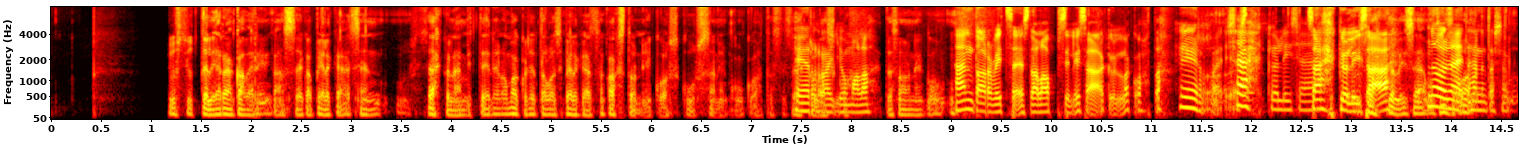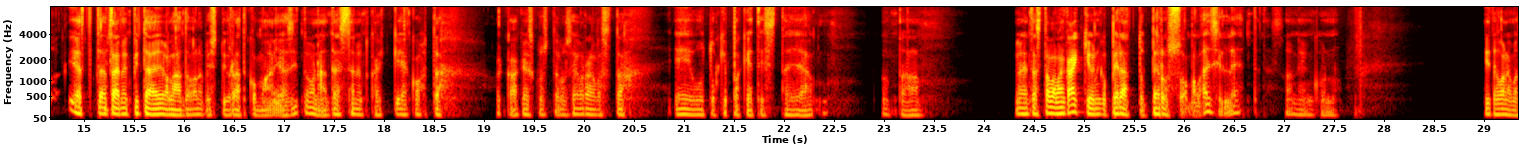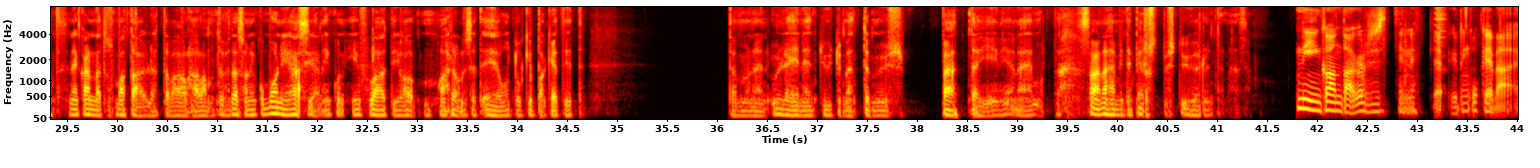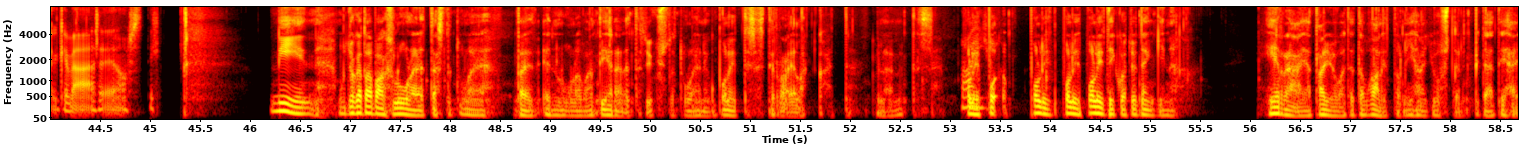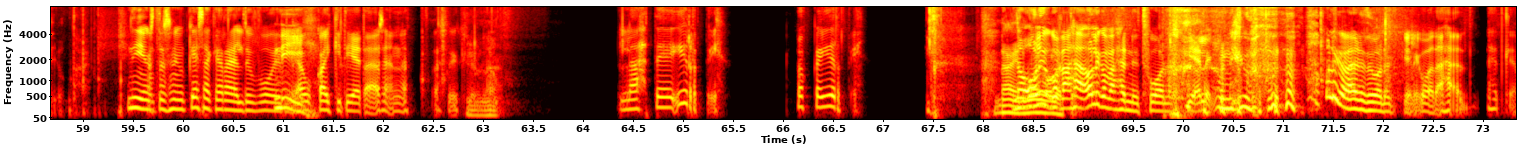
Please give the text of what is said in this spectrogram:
just juttelin erään kaverin kanssa, joka pelkää, että sen sähkölämmitteinen omakotitalous pelkää, että se on kaksi tonnia kuussa- niin kuin kohta se Herra sähkölasku. Jumala. Että se on niin kuin, Hän tarvitsee sitä lapsilisää kyllä kohta. Herra. Sähkölisää. Sähkölisää. sähkölisää. No siis näitähän on, on tässä. ja tätä nyt pitää jollain tavalla pystyä ratkomaan. Ja sitten onhan tässä nyt kaikkea kohta alkaa keskustelu seuraavasta EU-tukipaketista. Ja tota, kyllä tässä tavallaan kaikki on niin pedattu perussuomalaisille. Että tässä on niin kuin, siitä huolimatta sinne kannatus mataa yllättävän alhaalla, mutta tässä on niin kuin moni asia, niin kuin inflaatio, mahdolliset EU-tukipaketit, tämmöinen yleinen tyytymättömyys päättäjiin ja näin, mutta saa nähdä, miten perustus pystyy hyödyntämään sen. Niin, kantaako se sitten sinne ke- niin kuin kevää, kevääseen asti? Niin, mutta joka tapauksessa luulen, että tästä tulee, tai en luule, vaan tiedän, että syksystä tulee niin kuin poliittisesti railakka. Että kyllä nyt tässä poli, poli, poli, poliitikot jotenkin herää ja tajuavat, että vaalit on ihan just ja nyt pitää tehdä jotain. Niin, onko tässä niin kesä keräilty voi, Niin. niin. kaikki tietää sen, että syksyllä Kyllä. lähtee irti. Sokka irti. Näin no oliko vähän, oliko vähän nyt huono kieli, kun niinku, oliko vähän nyt huono kieli, kun tähän hetken.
